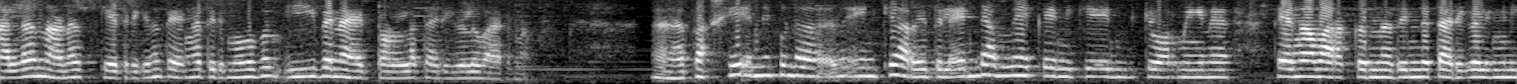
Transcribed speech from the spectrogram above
നല്ലതെന്നാണ് കേട്ടിരിക്കുന്നത്. തേങ്ങ തിരുമ്മുമ്പം ഈവനായിട്ടുള്ള തരികൾ വരണം. പക്ഷേ എന്നെ കൊണ്ട് എനിക്ക് അറിയത്തില്ല എന്റെ അമ്മയൊക്കെ എനിക്ക് എനിക്ക് ഓർമ്മ ഇങ്ങനെ തേങ്ങ വറക്കുന്നതിന്റെ തരികൾ ഇങ്ങനെ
